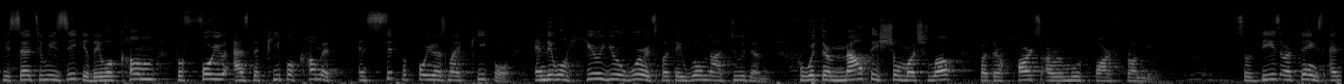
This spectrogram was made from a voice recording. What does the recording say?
he said to Ezekiel, They will come before you as the people cometh, and sit before you as my people, and they will hear your words, but they will not do them. For with their mouth they show much love, but their hearts are removed far from me. So these are things, and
